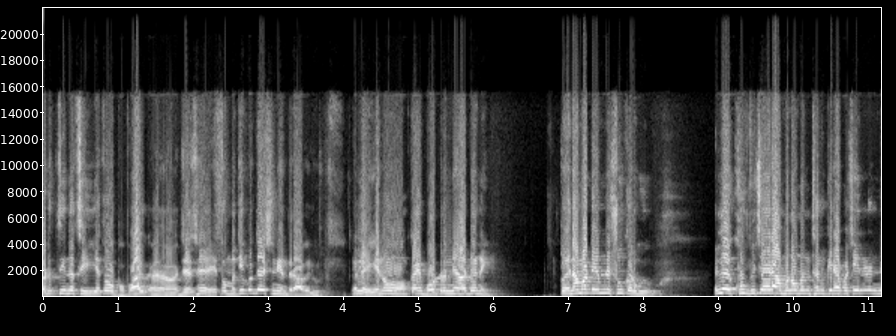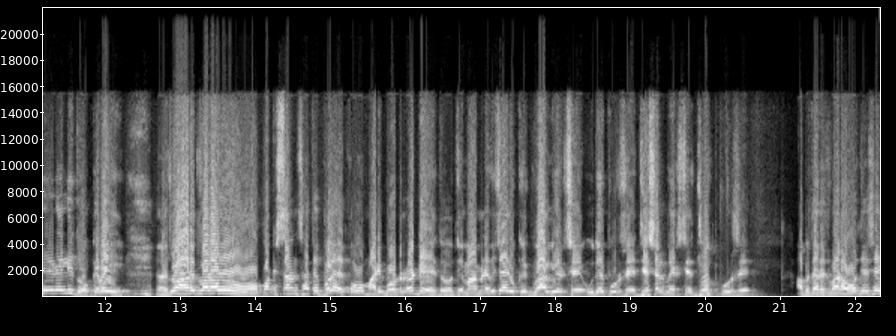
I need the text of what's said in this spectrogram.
અડતી નથી. એ તો ભોપાલ જે છે, એ તો મધ્યપ્રદેશની અંદર આવેલું એટલે એનો કાંઈ બોર્ડર ને અડે નહીં. તો એના માટે એમને શું કરવું? એટલે ખૂબ વિચાર્યા, મનોમંથન કર્યા પછી એને નિર્ણય લીધો કે ભાઈ જો આ રજવાડાઓ પાકિસ્તાન સાથે ભળે તો મારી બોર્ડર અડે. તો જેમાં એમણે વિચાર્યું કે ગ્વાલિયર છે, ઉદયપુર છે, જેસલમેર છે, જોધપુર છે. આ બધા રજવાડાઓ જે છે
